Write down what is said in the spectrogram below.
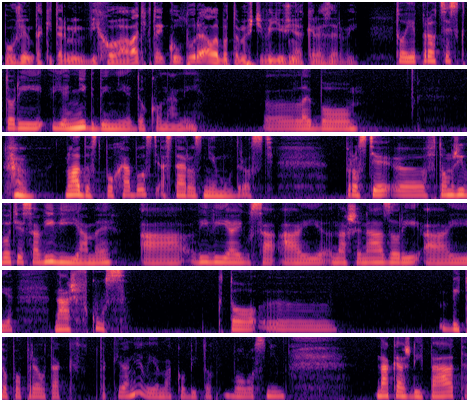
použijem taký termín, vychovávať k tej kultúre, alebo tam ešte vidíš nejaké rezervy? To je proces, ktorý je nikdy nie dokonaný. Lebo Hm, mladosť, pochabosť a starosť, nemúdrosť. Proste e, v tom živote sa vyvíjame a vyvíjajú sa aj naše názory, aj náš vkus. Kto e, by to poprel, tak, tak ja neviem, ako by to bolo s ním. Na každý pád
